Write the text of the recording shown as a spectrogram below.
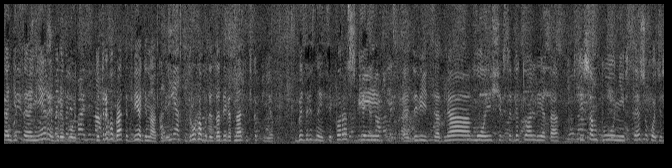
кондиціонери, грибуть. Ну треба брати дві однакові. Друга буде за 19 копійок. Без різниці. Порошки, е, дивіться, для моющі, все для туалета, всі шампуні, все, що хочеш.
